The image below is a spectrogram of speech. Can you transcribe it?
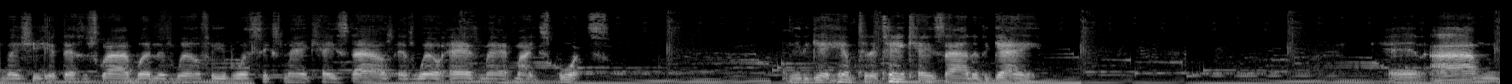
make sure you hit that subscribe button as well for your boy Six Man K Styles as well as Mad Mike Sports. I need to get him to the 10K side of the game. And I'm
